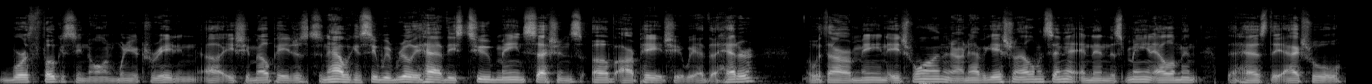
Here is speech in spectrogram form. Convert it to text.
worth focusing on when you're creating uh, HTML pages. So now we can see we really have these two main sections of our page here. We have the header, with our main H1 and our navigational elements in it, and then this main element that has the actual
